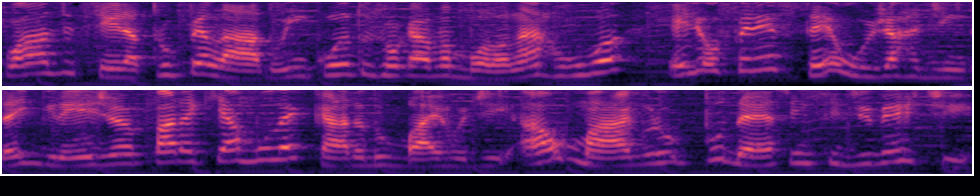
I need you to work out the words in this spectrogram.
quase ser atropelado enquanto jogava bola na rua, ele ofereceu o jardim da igreja para que a molecada do bairro de Almagro pudessem se divertir.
